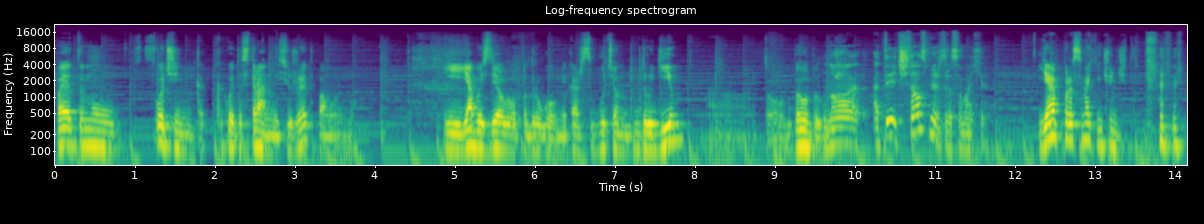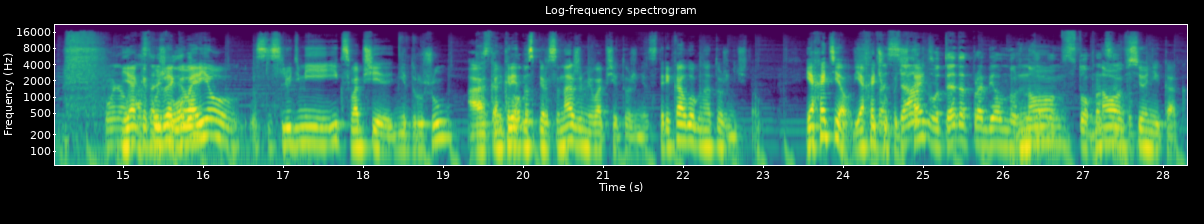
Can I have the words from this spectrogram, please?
Поэтому очень как, какой-то странный сюжет, по-моему. И я бы сделал его по-другому. Мне кажется, будь он другим, а, то было бы лучше. Но, а ты читал «Смерть Росомахи»? Я про Самаки ничего не читал. Понял. Я, а как уже Логан? говорил, с, с людьми X вообще не дружу, а, а конкретно Логан? с персонажами вообще тоже нет. Старика Логана тоже не читал. Я хотел, я хочу Костян, почитать. вот этот пробел нужно но, 100%. Но все никак.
